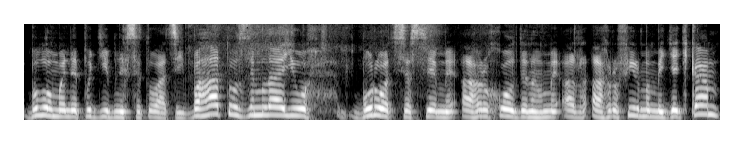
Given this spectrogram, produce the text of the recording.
Було в мене подібних ситуацій багато з землею. Боротися з цими агрохолдингами, агрофірмами, дядькам,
